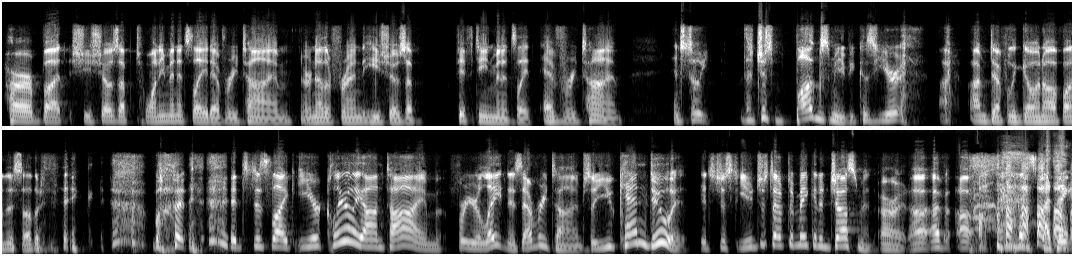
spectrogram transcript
her, but she shows up 20 minutes late every time. Or another friend, he shows up 15 minutes late every time. And so that just bugs me because you're I, am definitely going off on this other thing, but it's just like you're clearly on time for your lateness every time, so you can do it. It's just you just have to make an adjustment. All right, uh, I've, uh, I think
